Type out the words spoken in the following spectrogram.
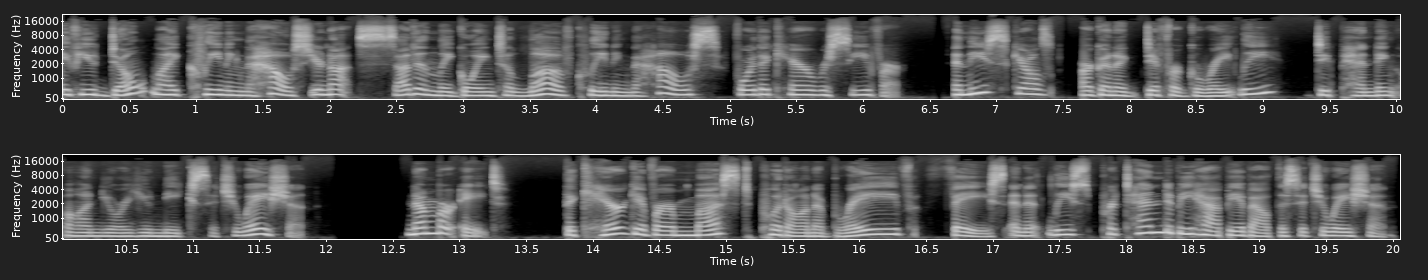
If you don't like cleaning the house, you're not suddenly going to love cleaning the house for the care receiver. And these skills are going to differ greatly depending on your unique situation. Number eight, the caregiver must put on a brave face and at least pretend to be happy about the situation.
